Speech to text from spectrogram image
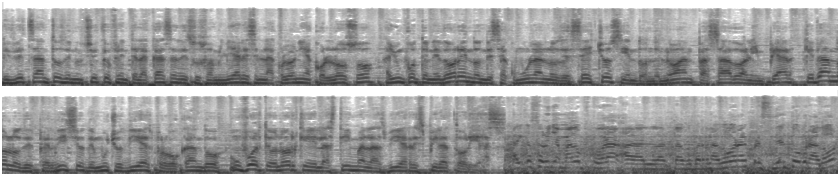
Lisbeth Santos denunció que frente a la casa de sus familiares en la colonia Coloso hay un contenedor en donde se acumulan los desechos y en donde no han pasado a limpiar, quedando los desperdicios de muchos días provocando un fuerte olor que lastima las vías respiratorias. Hay que hacer un llamado por a la, la gobernadora, al presidente Obrador,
